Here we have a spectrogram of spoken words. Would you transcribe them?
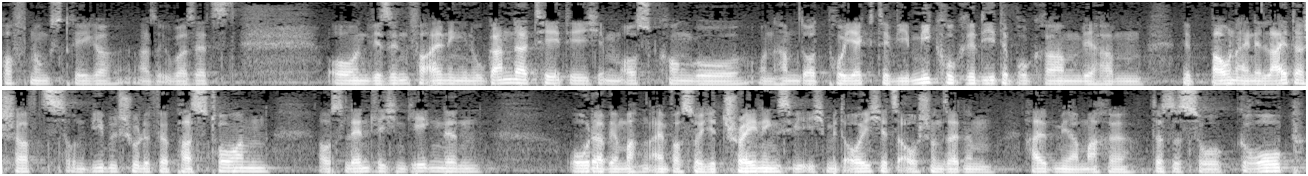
Hoffnungsträger, also übersetzt. Und wir sind vor allen Dingen in Uganda tätig, im Ostkongo und haben dort Projekte wie Mikrokrediteprogramm. Wir haben, wir bauen eine Leiterschafts- und Bibelschule für Pastoren aus ländlichen Gegenden. Oder wir machen einfach solche Trainings, wie ich mit euch jetzt auch schon seit einem halben Jahr mache. Das ist so grob,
